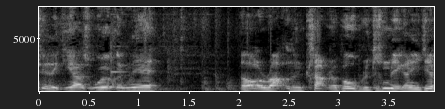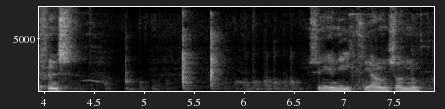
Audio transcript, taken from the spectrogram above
See the gears working there. They're all rattling and clattering about, but it doesn't make any difference. See you need clearance on them.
